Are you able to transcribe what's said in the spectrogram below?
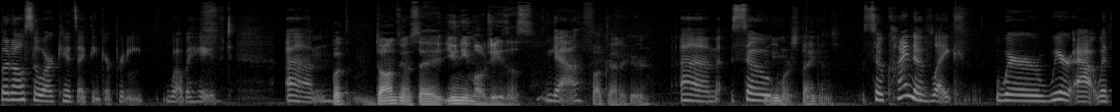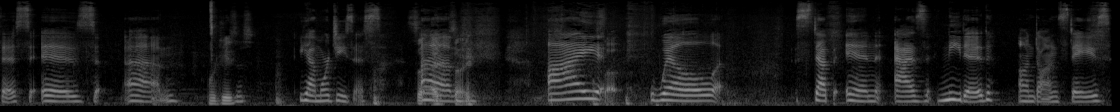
but also our kids, I think, are pretty well behaved. Um, But Dawn's gonna say, "You need more Jesus." yeah. Fuck out of here. Um, so need more spankings. so kind of like where we're at with this is um More Jesus? yeah more jesus So, Um, sorry. i will step in as needed on dawn's days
